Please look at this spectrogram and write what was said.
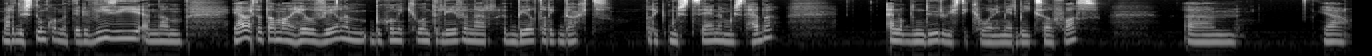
Maar dus toen kwam de televisie en dan ja, werd het allemaal heel veel en begon ik gewoon te leven naar het beeld dat ik dacht dat ik moest zijn en moest hebben. En op den duur wist ik gewoon niet meer wie ik zelf was. Um, ja,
